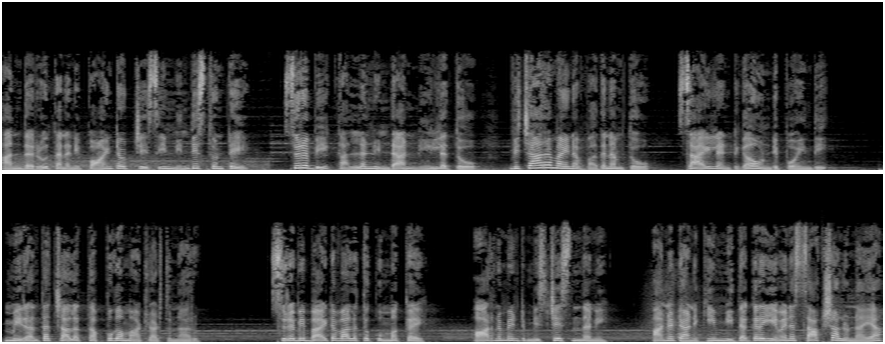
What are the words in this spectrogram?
అందరూ తనని పాయింట్అవుట్ చేసి నిందిస్తుంటే సురభి కళ్ళ నిండా నీళ్ళతో విచారమైన వదనంతో సైలెంట్గా ఉండిపోయింది. మీరంతా చాలా తప్పుగా మాట్లాడుతున్నారు. సురభి బయట వాళ్ళతో కుమ్మక్కై ఆర్నమెంట్ మిస్ చేసిందని అనటానికి మీ దగ్గర ఏమైనా సాక్ష్యాలున్నాయా?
